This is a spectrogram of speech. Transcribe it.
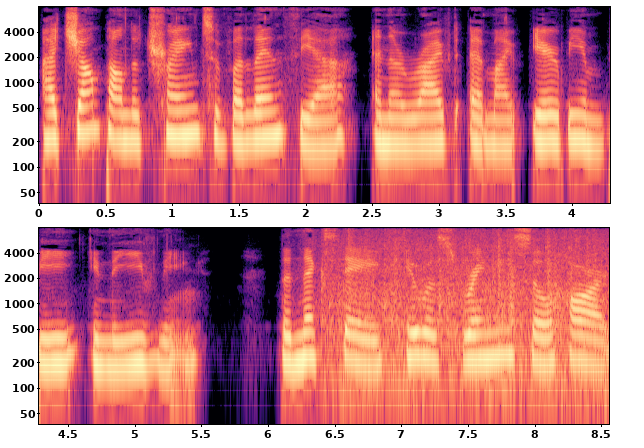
I jumped on the train to Valencia and arrived at my Airbnb in the evening. The next day, it was raining so hard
